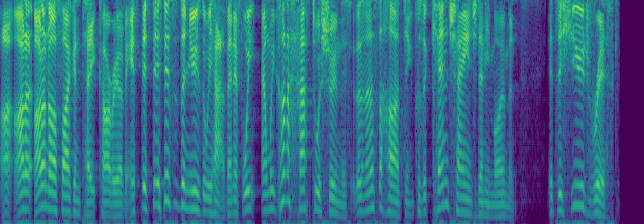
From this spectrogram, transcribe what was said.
I, I don't I don't know if I can take Kyrie Irving. If, if if this is the news that we have, and if we and we kind of have to assume this, then that's the hard thing because it can change at any moment. It's a huge risk.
